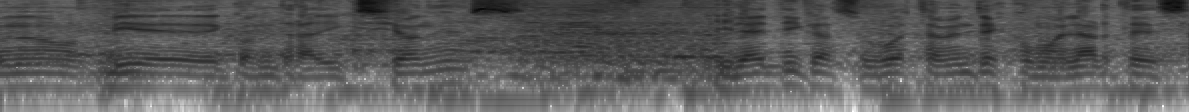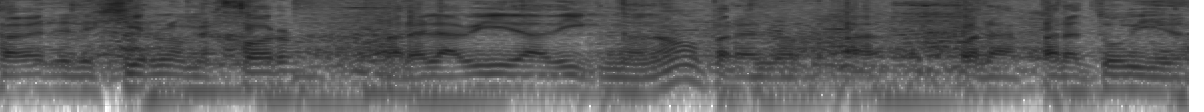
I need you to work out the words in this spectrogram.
uno vive de contradicciones y la ética supuestamente es como el arte de saber elegir lo mejor para la vida digna, ¿no? para, para tu vida.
